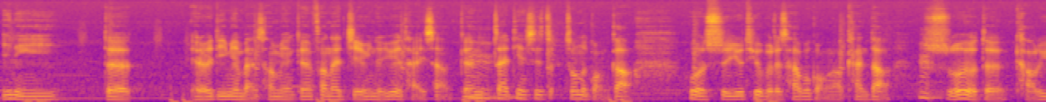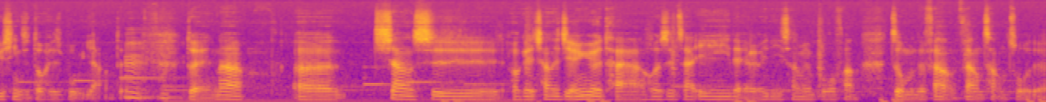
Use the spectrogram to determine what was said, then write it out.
一零一的 LED 面板上面，跟放在捷运的月台上，跟在电视中的广告。或者是 YouTube 的插播广告，看到所有的考虑性质都会是不一样的。嗯嗯，对，那呃，像是 OK，像是捷运乐台啊，或者是在一零一的 LED 上面播放，这我们都非常非常常做的。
